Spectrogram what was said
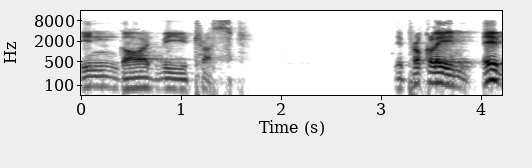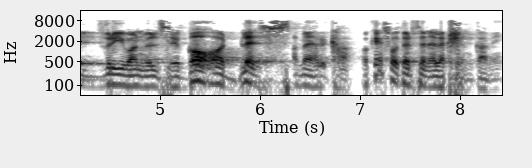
In God we trust. They proclaim, everyone will say, God bless America. Okay, so there's an election coming.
